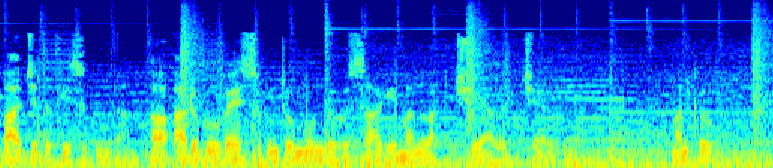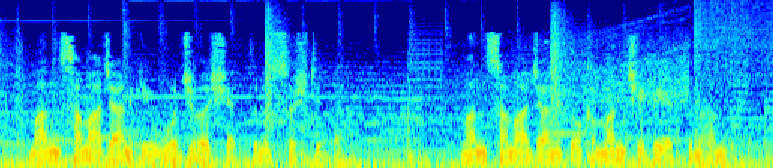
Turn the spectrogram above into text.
బాధ్యత తీసుకుందాం. ఆ అడుగు వేసుకుంటూ ముందుకు సాగి మన లక్ష్యాలు చేరుకుందాం. మనకు మన సమాజానికి ఉజ్వల శక్తును సృష్టిద్దాం. మన సమాజానికి ఒక మంచి పేరును అందుకు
